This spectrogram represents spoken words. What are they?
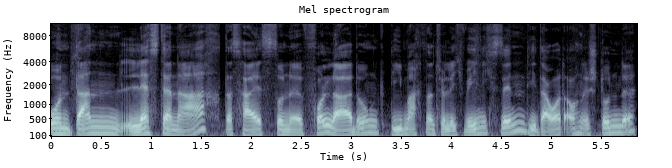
und dann lässt er nach. Das heißt, so eine Vollladung, die macht natürlich wenig Sinn, die dauert auch eine Stunde.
